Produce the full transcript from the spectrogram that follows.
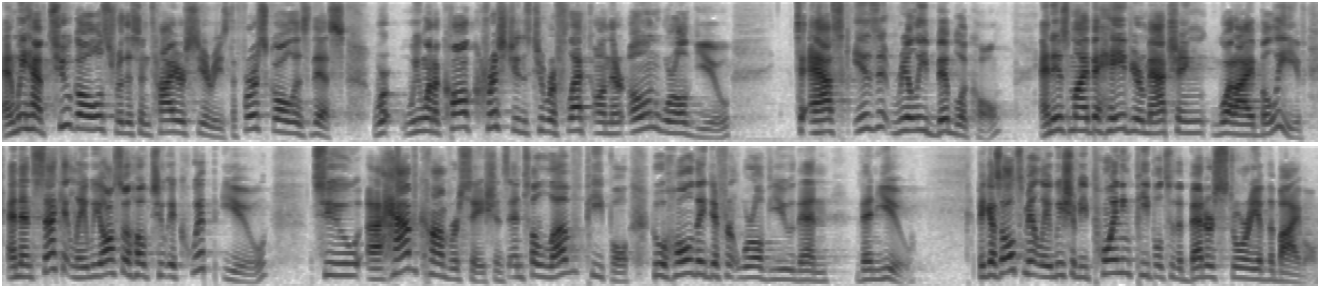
And we have two goals for this entire series. The first goal is this We're, we want to call Christians to reflect on their own worldview, to ask, is it really biblical? And is my behavior matching what I believe? And then, secondly, we also hope to equip you to uh, have conversations and to love people who hold a different worldview than, than you. Because ultimately, we should be pointing people to the better story of the Bible.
